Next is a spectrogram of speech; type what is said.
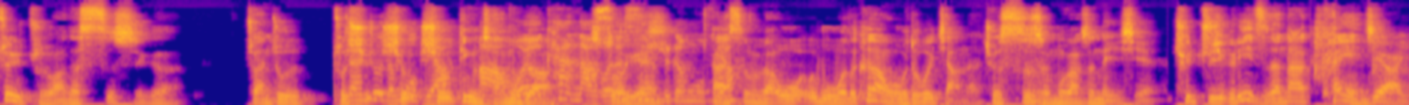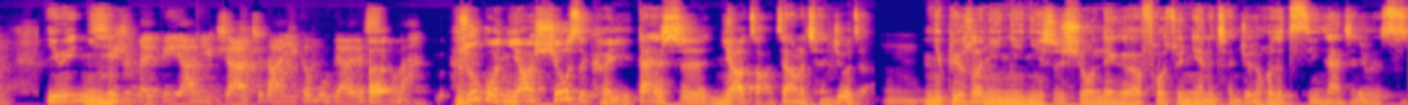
最主要的四十个。专注做修修修定成目标，所缘四个目标。目标，我我的课上我都会讲的，就四十目标是哪些？去举一个例子，让大家开眼界而已。因为你其实没必要，你只要知道一个目标就行了。如果你要修是可以，但是你要找这样的成就者。嗯，你比如说你你你是修那个佛水念的成就者，或者紫金禅成就者，紫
